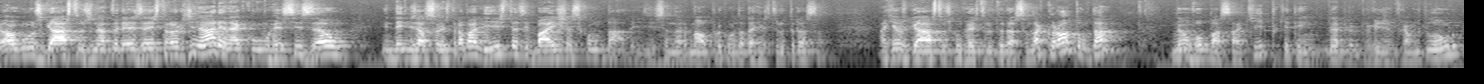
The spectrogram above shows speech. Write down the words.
Alguns gastos de natureza extraordinária, né, com rescisão, indenizações trabalhistas e baixas contábeis. Isso é normal por conta da reestruturação. Aqui os gastos com reestruturação da Croton, tá? Não vou passar aqui porque tem, né, para o vídeo não ficar muito longo.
